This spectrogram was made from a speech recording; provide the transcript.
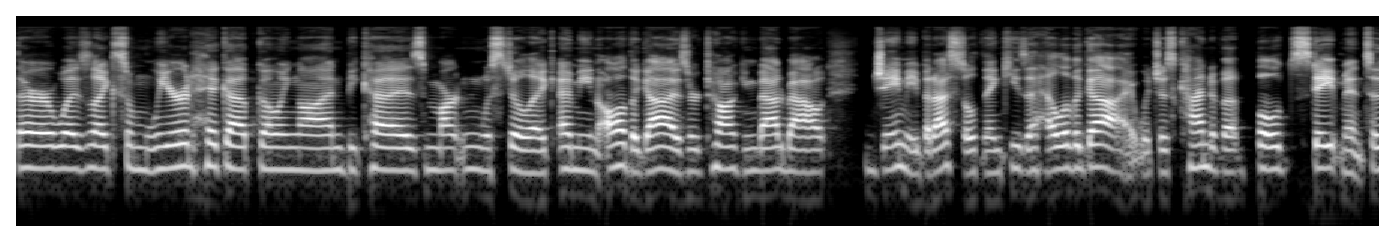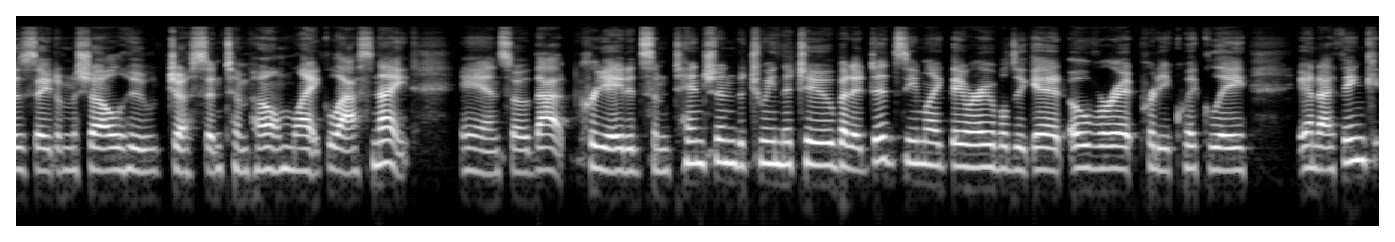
there was like some weird hiccup going on because Martin was still like, I mean, all the guys are talking bad about Jamie, but I still think he's a hell of a guy, which is kind of a bold statement to say to Michelle, who just sent him home like last night. And so that created some tension between the two, but it did seem like they were able to get over it pretty quickly. And I think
